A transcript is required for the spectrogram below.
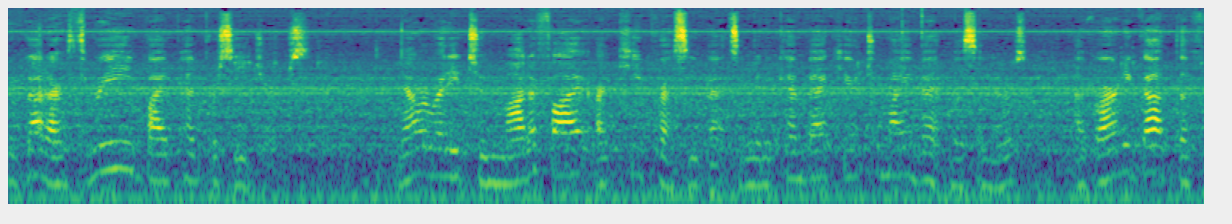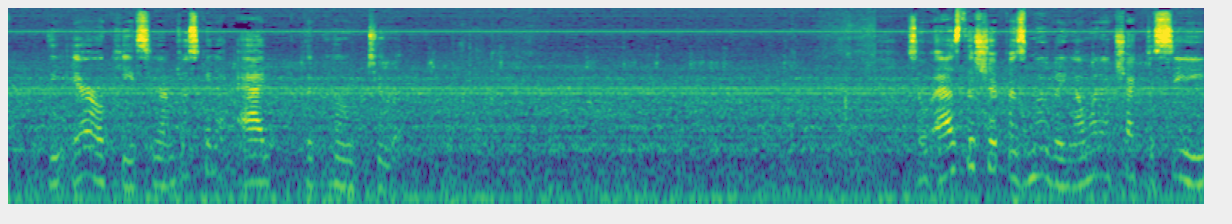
We've got our three biped procedures. Now we're ready to modify our key press events. I'm going to come back here to my event listeners. I've already got the, the arrow keys here. I'm just going to add the code to it. So as the ship is moving, I want to check to see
